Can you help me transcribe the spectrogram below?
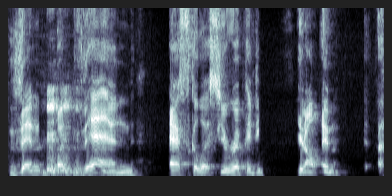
Then, but then Aeschylus, Euripides, you know, and uh,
